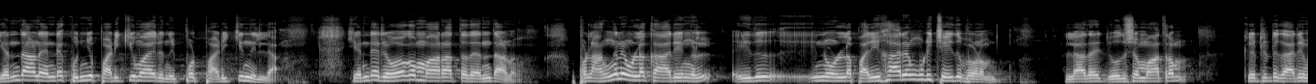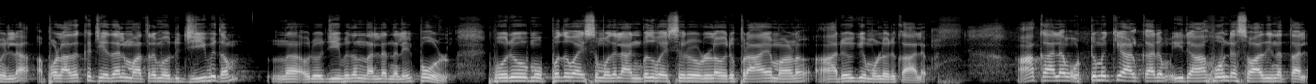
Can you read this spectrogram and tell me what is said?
എന്താണ് എന്റെ കുഞ്ഞ് പഠിക്കുമായിരുന്നു ഇപ്പോൾ പഠിക്കുന്നില്ല? എന്റെ രോഗം മാറാത്തത് എന്താണ്? അപ്പോൾ അങ്ങനെയുള്ള കാര്യങ്ങൾ ഇത് ഇതിനുള്ള പരിഹാരം കൂടി ചെയ്തു പോകണം. അല്ലാതെ ജ്യോതിഷം മാത്രം കേട്ടിട്ട് കാര്യമില്ല. അപ്പോൾ അതൊക്കെ ചെയ്താൽ മാത്രമേ ഒരു ജീവിതം ഒരു ജീവിതം നല്ല നിലയിൽ പോവുള്ളൂ. ഇപ്പോൾ ഒരു മുപ്പത് വയസ്സ് മുതൽ അൻപത് വയസ്സ് വരെയുള്ള ഒരു പ്രായമാണ് ആരോഗ്യമുള്ളൊരു കാലം. ആ കാലം ഒട്ടുമിക്ക ആൾക്കാരും ഈ രാഹുവിന്റെ സ്വാധീനത്താൽ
